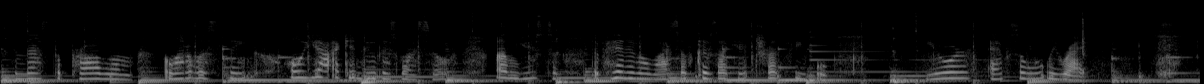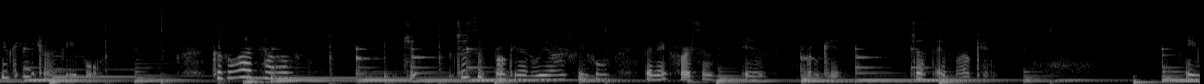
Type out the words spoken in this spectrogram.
And that's the problem. A lot of us think, oh, yeah, I can do this myself. I'm used to depending on myself because I can't trust people. You're absolutely right. You can't trust people. Because a lot of times, just as broken as we are as people, the next person is broken, just as broken. And you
